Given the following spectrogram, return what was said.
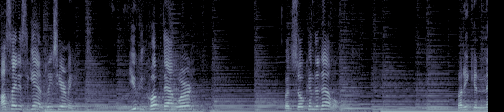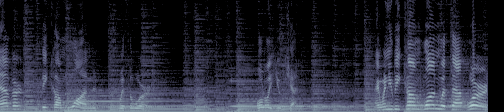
I'll say this again, please hear me. You can quote that word, but so can the devil. But he can never become one with the Word. Only you can. And when you become one with that Word,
